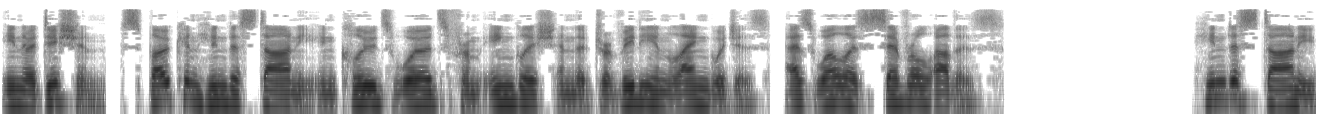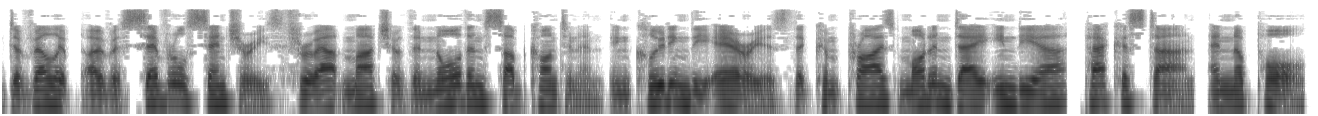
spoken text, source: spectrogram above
In addition, spoken Hindustani includes words from English and the Dravidian languages, as well as several others. Hindustani developed over several centuries throughout much of the northern subcontinent including the areas that comprise modern-day India, Pakistan, and Nepal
